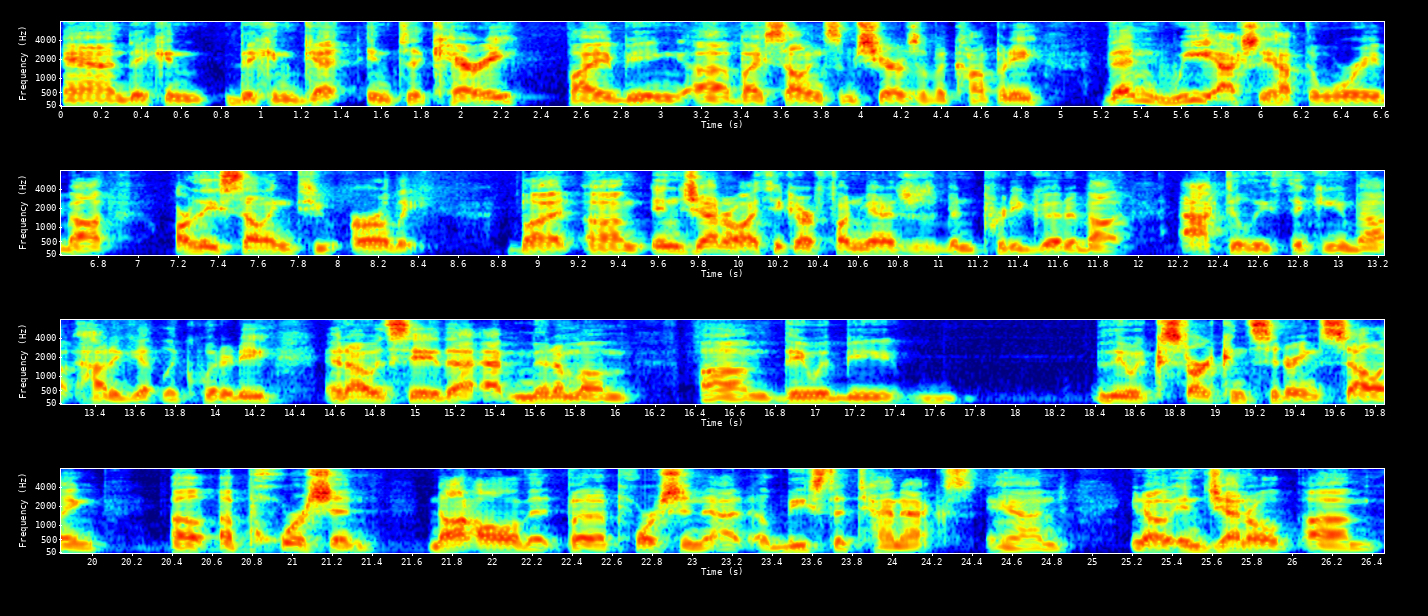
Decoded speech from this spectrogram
and they can they can get into carry by being uh, by selling some shares of a company. Then we actually have to worry about are they selling too early? But um, in general, I think our fund managers have been pretty good about actively thinking about how to get liquidity. And I would say that at minimum, um, they would be they would start considering selling a, a, portion, not all of it, but a portion at at least a 10x. And you know, in general, um,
